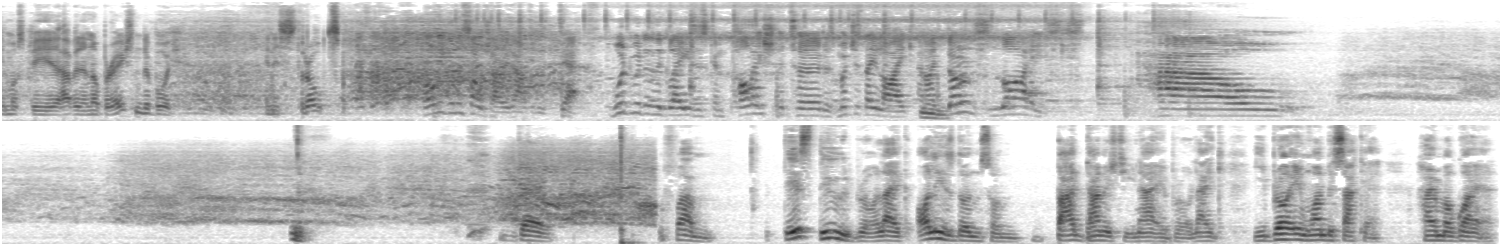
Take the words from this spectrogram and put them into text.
He must be having an operation, the boy, in his throat. Ole Gunnar Solskjaer is out of his depth. Woodward and the Glazers can polish a turd as much as they like, and mm. I hmm. don't like how. bro, fam, this dude, bro, like Ollie's done some bad damage to United, bro. Like he brought in Wan-Bissaka Harry Maguire,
